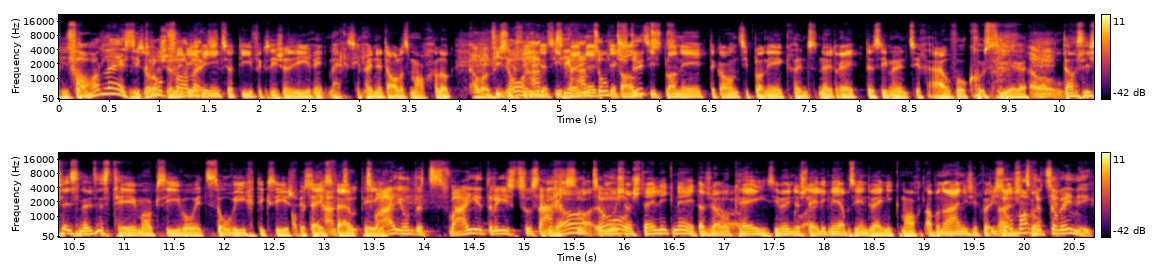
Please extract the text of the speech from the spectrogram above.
wieso? fahrlässig. War ihre Initiative. Sie können nicht alles machen. Schau. Aber wieso haben sie, sie haben den ganzen Planeten den ganzen Planet können sie nicht retten, sie müssen sich auch fokussieren. Oh. Das ist jetzt nicht das Thema das jetzt so wichtig war für die SVP. 232 zu 6 ja, und so. du musst ja Stellung nehmen, das ist ja okay. Sie wollen ja Stellung nehmen, aber sie haben wenig gemacht. Aber noch eines, ich Wieso machen sie so wenig?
